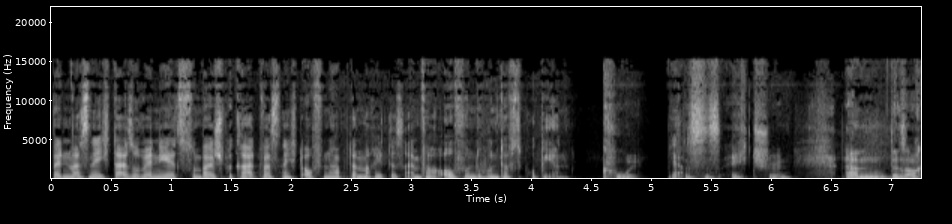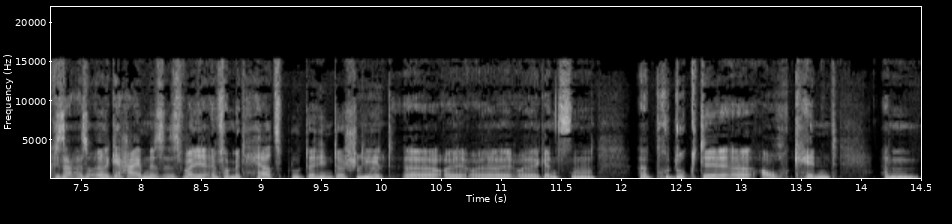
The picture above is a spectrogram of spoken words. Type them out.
Wenn was nicht, also wenn ihr jetzt zum Beispiel gerade was nicht offen habt, dann mache ich das einfach auf und der Hund darf's probieren. Cool. Ja. Das ist echt schön. Ähm, du hast auch gesagt, also euer Geheimnis ist, weil ihr einfach mit Herzblut dahinter steht, äh, eu, eu, eure ganzen äh, Produkte äh, auch kennt. Ähm,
